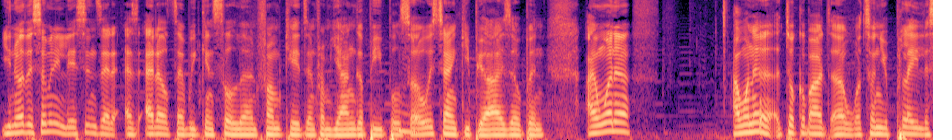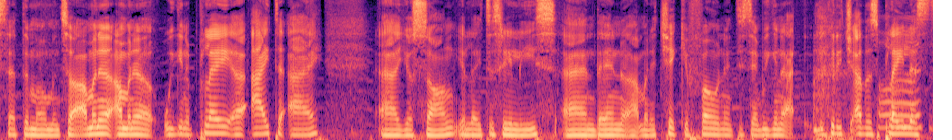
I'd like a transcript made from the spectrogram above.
you know, there's so many lessons that as adults that we can still learn from kids and from younger people. So Mm. always try and keep your eyes open. I wanna. I want to talk about uh, what's on your playlist at the moment. So I'm gonna, I'm gonna, we're gonna play uh, Eye to Eye, uh, your song, your latest release, and then I'm gonna check your phone and to say we're gonna look at each other's Oh, playlists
